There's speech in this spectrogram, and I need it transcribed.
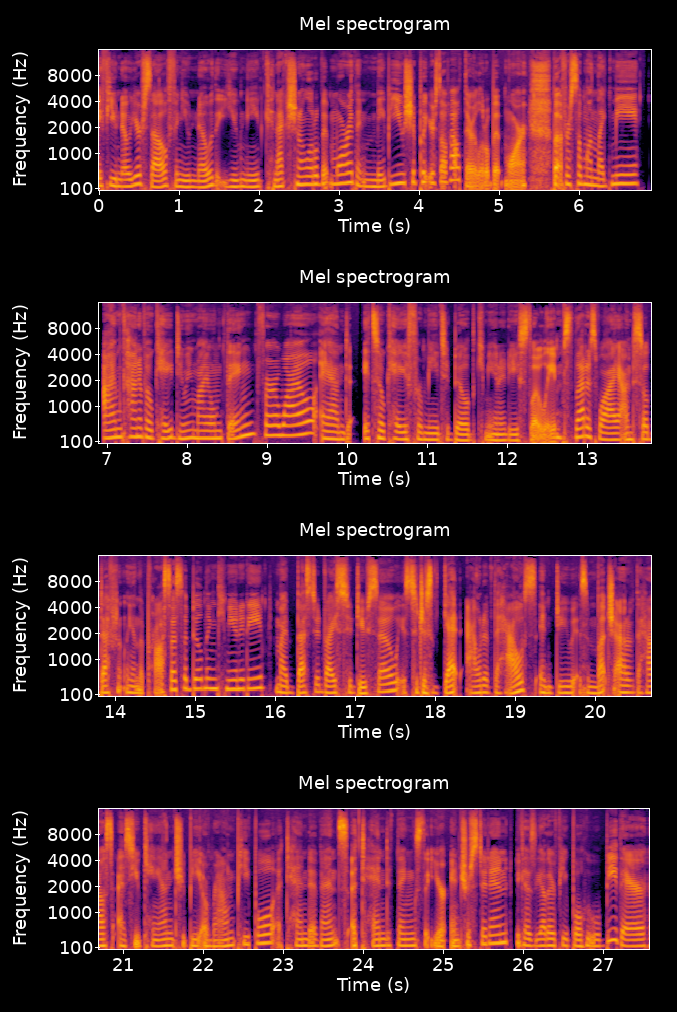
if you know yourself and you know that you need connection a little bit more, then maybe you should put yourself out there a little bit more. But for someone like me, I'm kind of okay doing my own thing for a while, and it's okay for me to build community slowly. So that is why I'm still definitely in the process of building community. My best advice to do so is to just get out of the house and do as much out of the house as you can to be around people, attend events, attend things that you're interested in, because the other people who will be there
